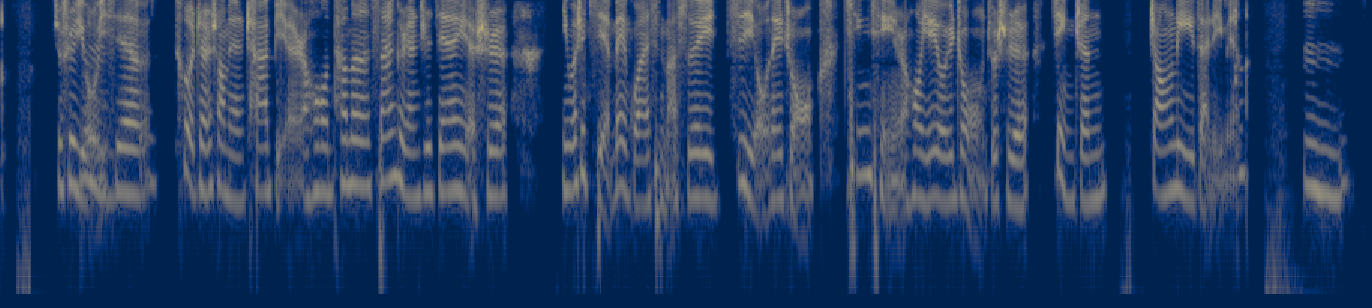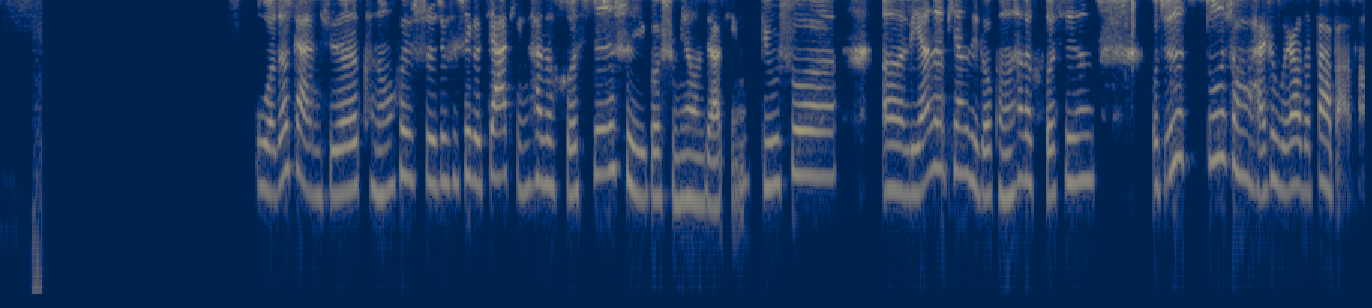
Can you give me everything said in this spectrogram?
就是有一些特征上面的差别。然后他们三个人之间也是因为是姐妹关系嘛，所以既有那种亲情，然后也有一种就是竞争张力在里面。嗯。我的感觉可能会是，就是这个家庭它的核心是一个什么样的家庭？比如说，呃，李安的片子里头，可能他的核心，我觉得多多少少还是围绕着爸爸吧。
